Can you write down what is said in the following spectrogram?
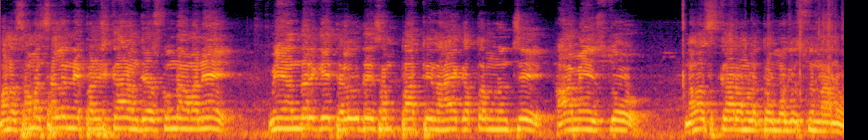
మన సమస్యలన్నీ పరిష్కారం చేసుకుందామని మీ అందరికీ తెలుగుదేశం పార్టీ నాయకత్వం నుంచి హామీ ఇస్తూ నమస్కారములతో ముగిస్తున్నాను.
